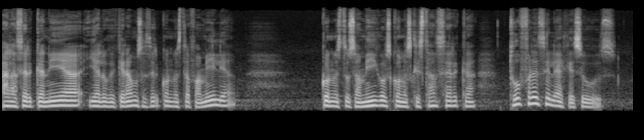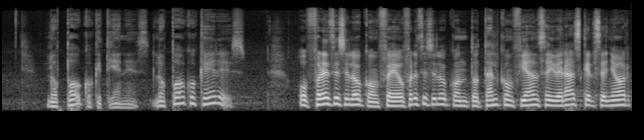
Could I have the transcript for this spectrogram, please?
a la cercanía y a lo que queramos hacer con nuestra familia, con nuestros amigos, con los que están cerca. Tú ofrécele a Jesús lo poco que tienes, lo poco que eres. Ofréceselo con fe, ofréceselo con total confianza y verás que el Señor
